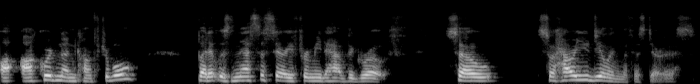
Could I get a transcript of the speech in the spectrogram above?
awkward and uncomfortable, but it was necessary for me to have the growth. So so how are you dealing with this, Darius?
